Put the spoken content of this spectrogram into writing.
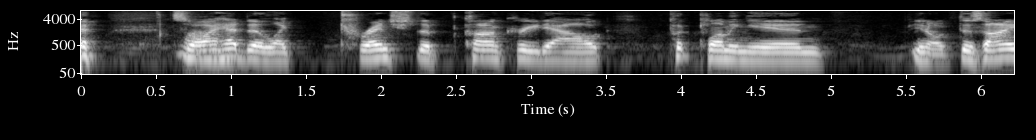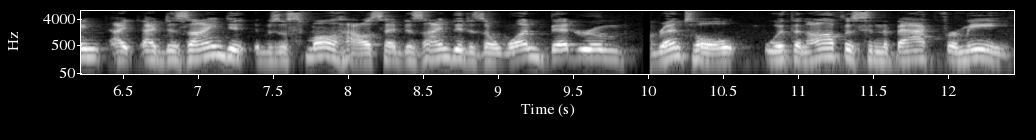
so Wow. I had to like trench the concrete out, put plumbing in. You know, design. I, I designed it. It was a small house. I designed it as a one bedroom rental with an office in the back for me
